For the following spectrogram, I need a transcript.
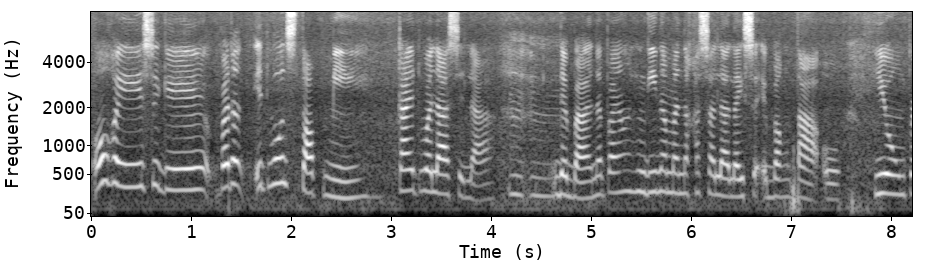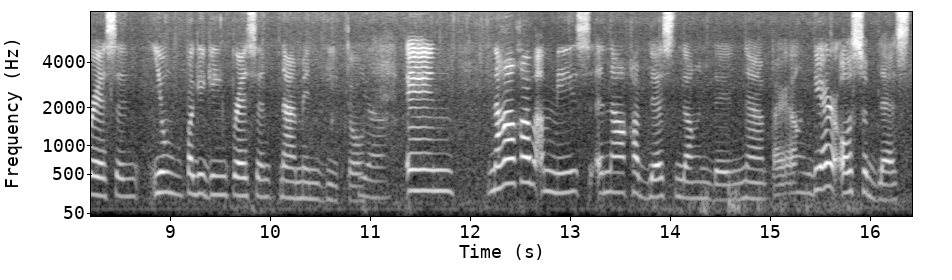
okay, sige, parang it won't stop me kahit wala sila. Mm-mm. 'Di ba? Na parang hindi naman nakasalalay sa ibang tao yung present, yung pagiging present namin dito. Yeah. And nakaka-amaze and nakaka-bless lang din na parang they are also blessed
